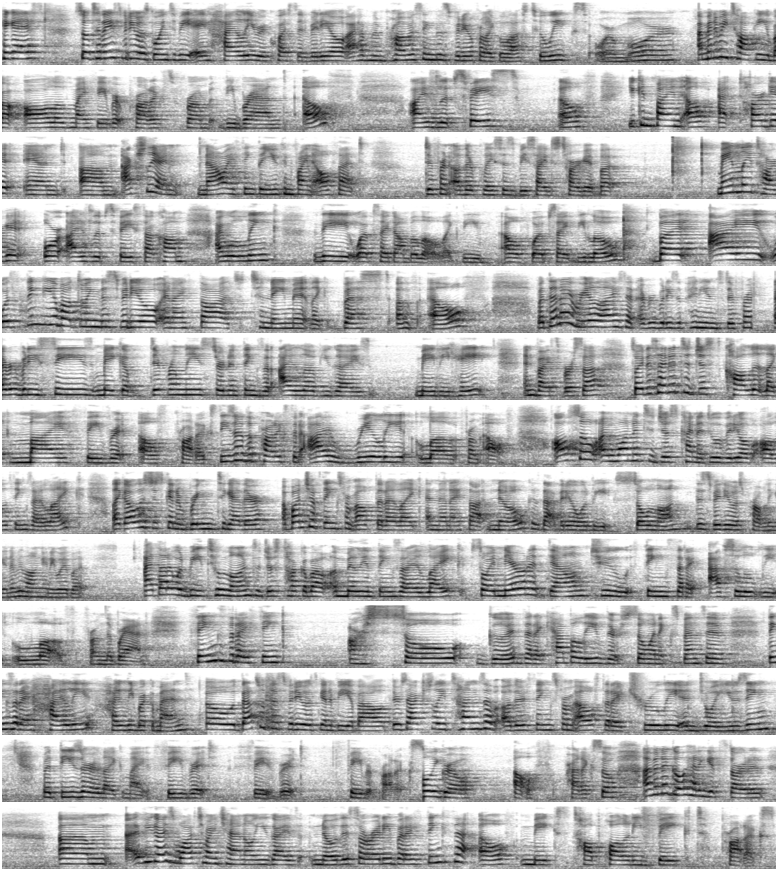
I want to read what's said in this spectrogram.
Hey guys, so today's video is going to be a highly requested video. I have been promising this video for like the last two weeks or more. I'm going to be talking about all of my favorite products from the brand e.l.f. Eyes, Lips, Face, e.l.f. You can find e.l.f. at Target and um, actually I now I think that you can find e.l.f. at different other places besides Target, but mainly Target or eyeslipsface.com. I will link the website down below, like the e.l.f. website below. But I was thinking about doing this video and I thought to name it like best of e.l.f. But then I realized that everybody's opinion is different. Everybody sees makeup differently. Certain things that I love, you guys maybe hate and vice versa. So I decided to just call it like my favorite e.l.f. products. These are the products that I really love from e.l.f. Also, I wanted to just kind of do a video of all the things I like. Like I was just gonna bring together a bunch of things from e.l.f. that I like and then I thought no, because that video would be so long. This video is probably gonna be long anyway, but I thought it would be too long to just talk about a million things that I like, so I narrowed it down to things that I absolutely love from the brand. Things that I think are so good that I can't believe they're so inexpensive. Things that I highly, highly recommend. So that's what this video is gonna be about. There's actually tons of other things from e.l.f. that I truly enjoy using, but these are like my favorite, favorite, favorite products. Holy Grail e.l.f. products. So I'm gonna go ahead and get started. Um, if you guys watch my channel, you guys know this already, but I think that e.l.f. makes top quality baked products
